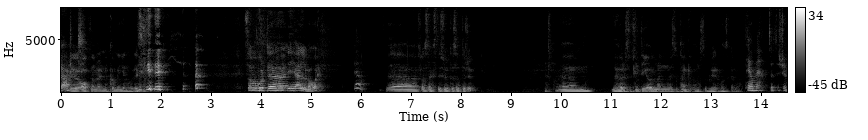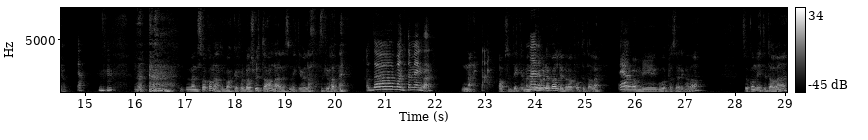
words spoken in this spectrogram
rart. Du åpna munnen, kom ingen ord ut. Så han var borte i elleve år. Ja. Eh, fra 67 til 77. Um, det høres ut som ti år, men hvis du tenker deg så blir det faktisk elleve. Til og med 77. Ja. Mhm. Men så kom han tilbake, for da slutta han der som ikke ville at han skulle være med. Og da vant de med en gang. Nei, absolutt ikke. Men Nei, han gjorde det veldig bra på 80-tallet. Ja. Det var mye gode plasseringer da. Så kom 90-tallet.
